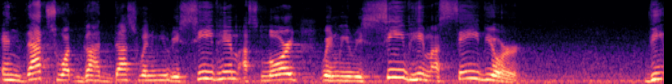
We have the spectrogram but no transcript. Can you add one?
And that's what God does when we receive Him as Lord, when we receive Him as Savior. The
